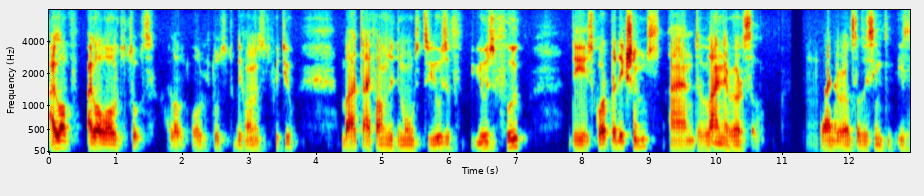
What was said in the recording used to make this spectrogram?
I love I love all the tools. I love all the tools to be honest with you, but I found it the most useful useful the score predictions and the line reversal. Mm. Line reversal is, is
